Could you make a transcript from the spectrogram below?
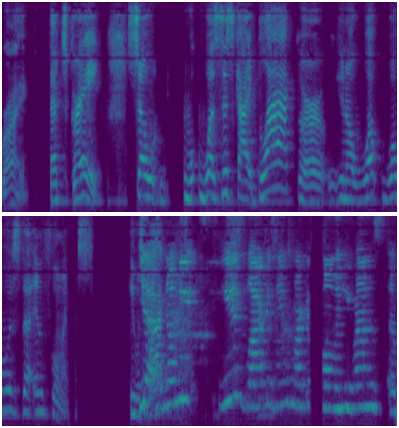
right? that's great. So w- was this guy black or, you know, what, what was the influence? He was Yeah, black? no, he he is black. His name is Marcus Coleman. He runs a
